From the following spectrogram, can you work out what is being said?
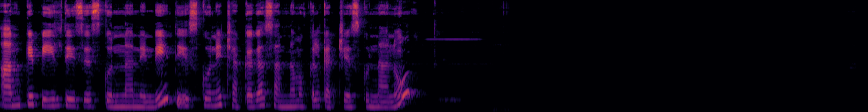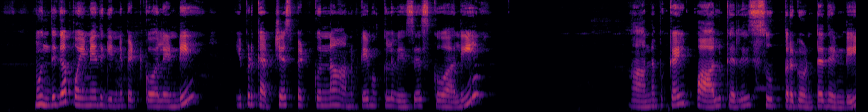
ఆమెకి పీల్ తీసేసుకున్నానండి. తీసుకొని చక్కగా సన్న ముక్కలు కట్ చేసుకున్నాను. ముందుగా పొయ్యి మీద గిన్నె పెట్టుకోవాలండి. ఇప్పుడు కట్ చేసి పెట్టుకున్న ఆనపకాయ ముక్కలు వేసేసుకోవాలి. ఆనపకాయ పాలు కర్రీ సూపర్గా ఉంటుందండి.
